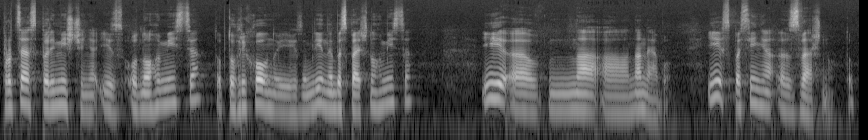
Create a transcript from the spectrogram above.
процес переміщення із одного місця, тобто гріховної землі, небезпечного місця, і е, на, на небо. І спасіння звершно. Тобто,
